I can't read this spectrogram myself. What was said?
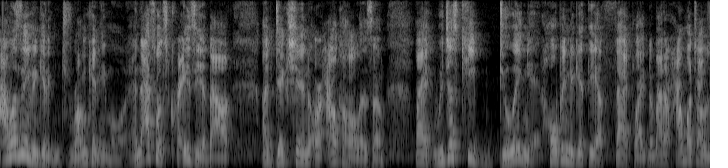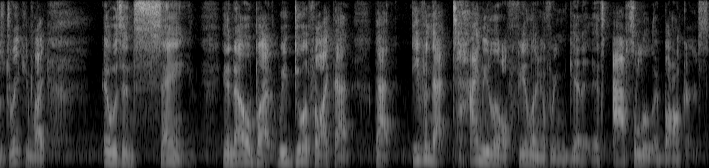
I wasn't even getting drunk anymore. And that's what's crazy about addiction or alcoholism. Like we just keep doing it, hoping to get the effect. Like no matter how much I was drinking, like it was insane, you know? But we do it for like that, that even that tiny little feeling if we can get it. It's absolutely bonkers.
